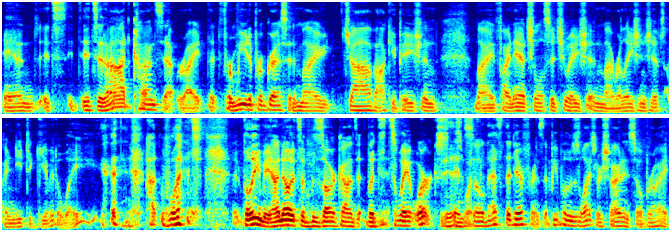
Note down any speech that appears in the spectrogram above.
And it's it's an odd concept, right? That for me to progress in my job, occupation, my financial situation, my relationships, I need to give it away. How- what? Believe me, I know it's a bizarre concept, but it's the way it works. It and so that's the difference. The people whose lights are shining so bright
